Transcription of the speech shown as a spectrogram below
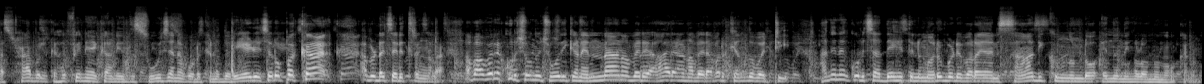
അസ്ഹാബുൽ ഖഹഫിനേക്കാണ് ഇത് സൂചന കൊടുക്കുന്നത്. ഒരു ഏഴ് ചെറുപ്പക്കാർ അവരുടെ ചരിത്രങ്ങളാണ്. അപ്പോൾ അവരെക്കുറിച്ച് ഒന്ന് ചോദിക്കണം എന്താണ് അവർ ആരാണ് അവർ അവർക്ക് എന്ത് പറ്റി? അതിനെക്കുറിച്ച് അദ്ദേഹത്തിന് മറുപടി പറയാൻ സാധിക്കുന്നുണ്ടോ എന്ന് നിങ്ങളൊന്ന് നോക്കണം.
